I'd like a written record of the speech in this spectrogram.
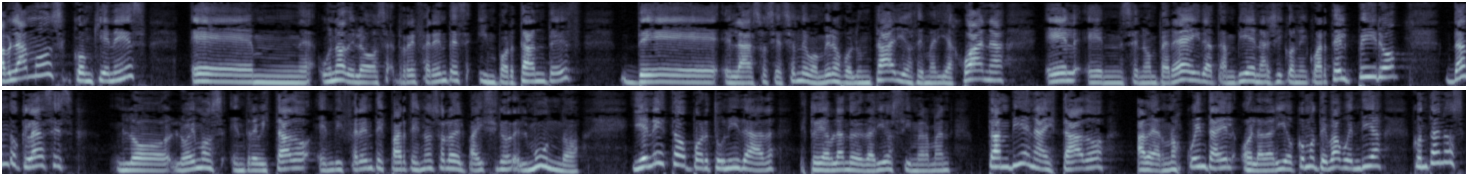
Hablamos con quien es eh, uno de los referentes importantes de la Asociación de Bomberos Voluntarios de María Juana, él en Zenón Pereira también allí con el cuartel, pero dando clases lo, lo hemos entrevistado en diferentes partes, no solo del país, sino del mundo. Y en esta oportunidad, estoy hablando de Darío Zimmerman, también ha estado, a ver, nos cuenta él, hola Darío, ¿cómo te va? Buen día. Contanos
